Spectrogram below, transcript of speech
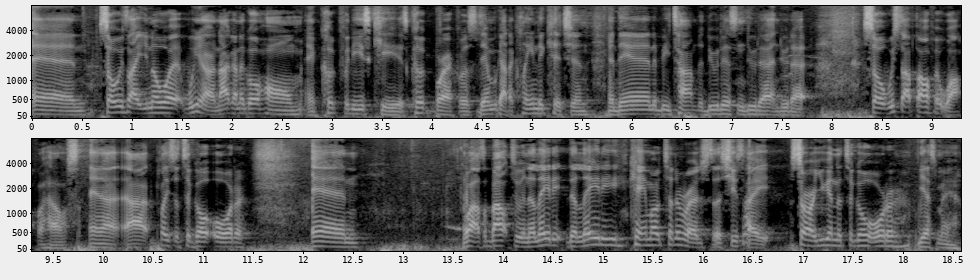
and so he's like, you know what? We are not going to go home and cook for these kids, cook breakfast. Then we got to clean the kitchen, and then it'd be time to do this and do that and do that. So we stopped off at Waffle House, and I, I placed a to-go order, and well, I was about to, and the lady, the lady came up to the register. She's like, "Sir, are you getting a to-go order?" "Yes, ma'am."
